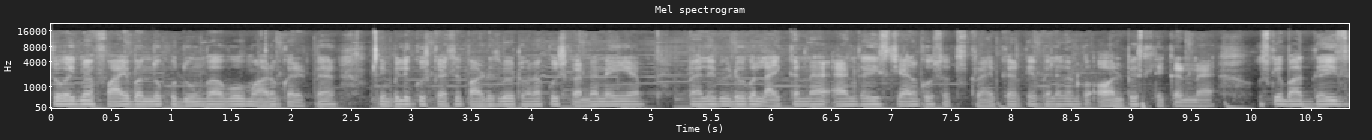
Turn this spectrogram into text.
so guys मैं फाइव बंदों को दूँगा, वो मारो करेक्टर सिंपली कुछ कैसे पार्टिसिपेट होना, कुछ करना नहीं है। पहले वीडियो को लाइक करना है। एंड गाइज़ चैनल को सब्सक्राइब करके पहले को ऑल पे क्लिक करना है। उसके बाद गाइज़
